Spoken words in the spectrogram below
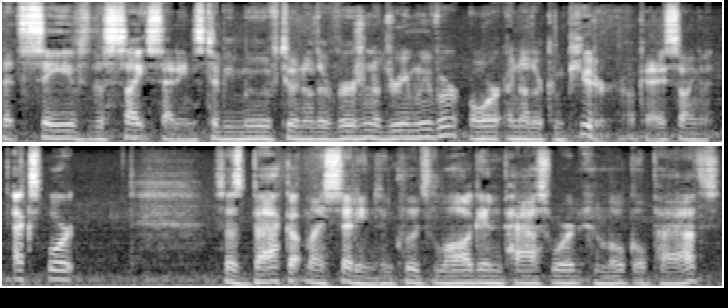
that saves the site settings to be moved to another version of Dreamweaver or another computer. Okay, so I'm going to export. It says backup my settings includes login, password, and local paths.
